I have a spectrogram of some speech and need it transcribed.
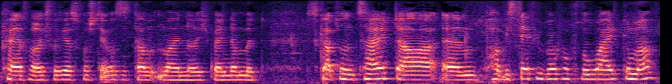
keiner von euch wird jetzt verstehen, was ich damit meine. Ich meine damit, es gab so eine Zeit, da ähm, habe ich sehr viel Breath of the Wild gemacht.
